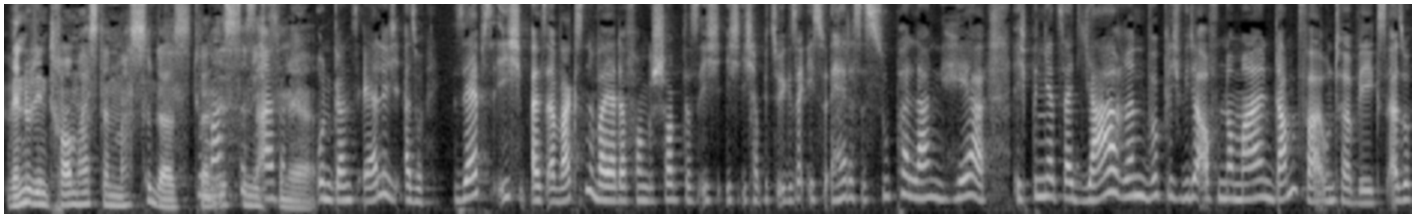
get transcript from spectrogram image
Wenn du den Traum hast, dann machst du das. Du dann ist es nichts einfach. mehr. Und ganz ehrlich, also selbst ich als Erwachsene war ja davon geschockt, dass ich, ich, ich habe zu ihr gesagt, ich so, hä, das ist super lang her. Ich bin jetzt seit Jahren wirklich wieder auf einem normalen Dampfer unterwegs. Also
